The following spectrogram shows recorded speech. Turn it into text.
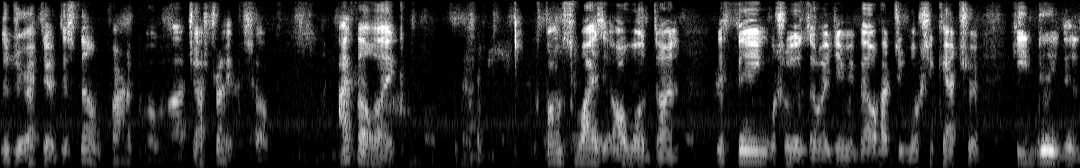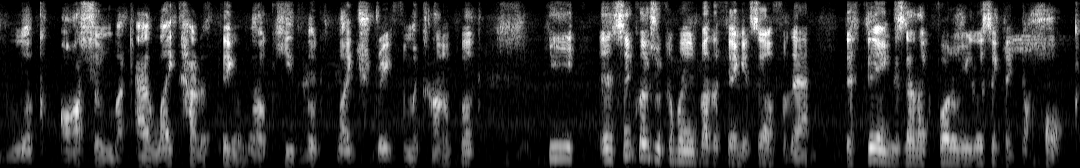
the director of this film, Chronicle, uh, Josh Trank. So I felt like performance-wise, it all well done. The Thing, which was done by Jamie Bell, had to do motion capture. He really did look awesome. Like, I liked how the Thing looked. He looked, like, straight from the comic book. He, and some critics were complaining about the Thing itself, for that the Thing is not, like, photorealistic like the Hulk.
